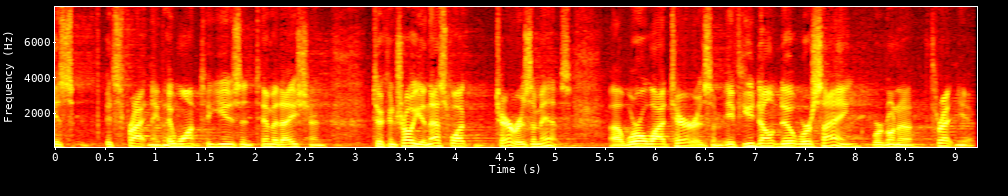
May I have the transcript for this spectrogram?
it's, it's frightening. They want to use intimidation to control you. And that's what terrorism is uh, worldwide terrorism. If you don't do what we're saying, we're going to threaten you.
